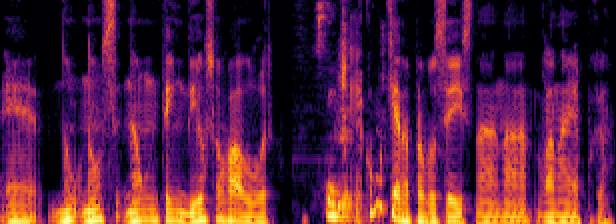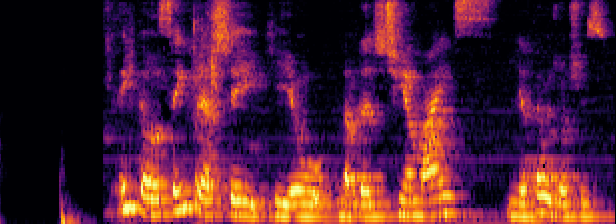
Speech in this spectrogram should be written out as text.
é, não, não, não entender o seu valor. Sim. Como que era para vocês na, na, lá na época? Então, eu sempre achei que eu, na verdade, tinha mais. E até hoje eu acho isso.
